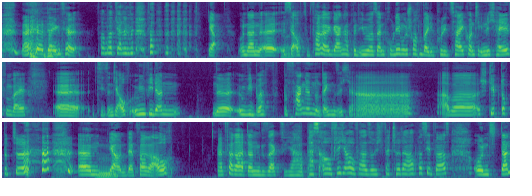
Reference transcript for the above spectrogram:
Nein, er denkt ja, warum habt ihr alle Gewehre? Ja, und dann äh, ist er auch zum Pfarrer gegangen, hat mit ihm über seine Probleme gesprochen, weil die Polizei konnte ihm nicht helfen, weil äh, die sind ja auch irgendwie dann ne, irgendwie be befangen und denken sich, ja, aber stirb doch bitte. ähm, Ja, und der Pfarrer auch. Der Pfarrer hat dann gesagt, so, ja, pass auf dich auf, also ich wette, da passiert was. Und dann,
